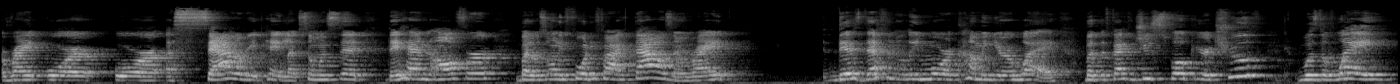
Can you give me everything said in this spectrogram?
right or or a salary pay like someone said they had an offer but it was only 45,000 right there's definitely more coming your way but the fact that you spoke your truth was the way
